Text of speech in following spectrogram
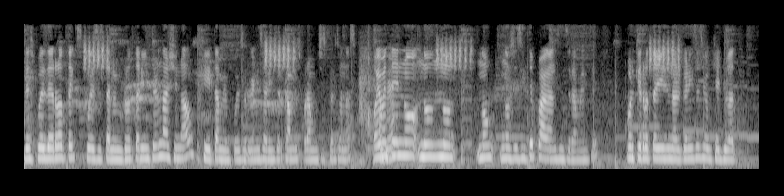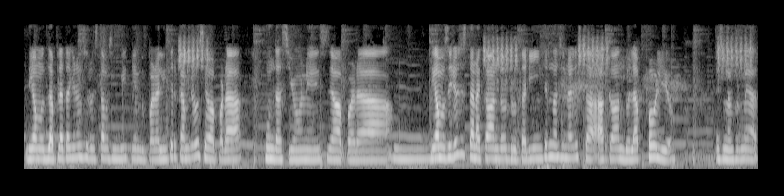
Después de Rotex puedes estar en Rotary International, que también puedes organizar intercambios para muchas personas. Obviamente Ok. no, no, no, no, no sé si te pagan, sinceramente, porque Rotary es una organización que ayuda, digamos, la plata que nosotros estamos invirtiendo para el intercambio se va para fundaciones, se va para... Digamos, ellos están acabando, Rotary Internacional está acabando la polio. Es una enfermedad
